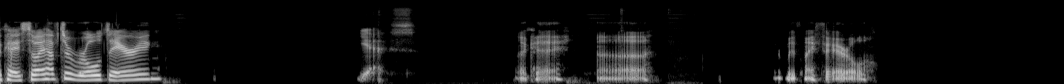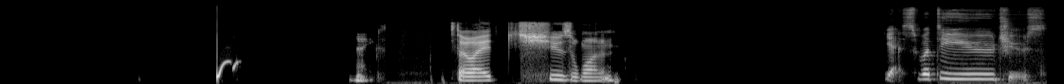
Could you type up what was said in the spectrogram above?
Okay, so I have to roll daring. Yes. Okay. Uh move my feral. Nice. So I choose one. Yes. What do you choose?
